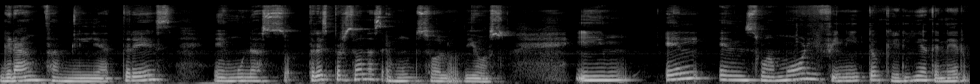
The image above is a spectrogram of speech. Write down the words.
gran familia, tres, en una tres personas en un solo Dios. Y él en su amor infinito quería tener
